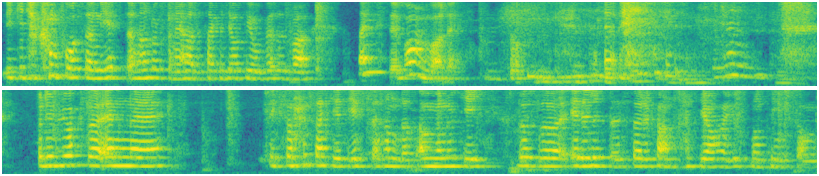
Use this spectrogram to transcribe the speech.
Vilket jag kom på sen i efterhand också när jag hade tackat ja till jobbet. Och bara, ja just det, barn var det. Så. och det blir också en eh, liksom, säkerhet i efterhand att, ja men okej, då så är det lite större chans att jag har gjort någonting som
